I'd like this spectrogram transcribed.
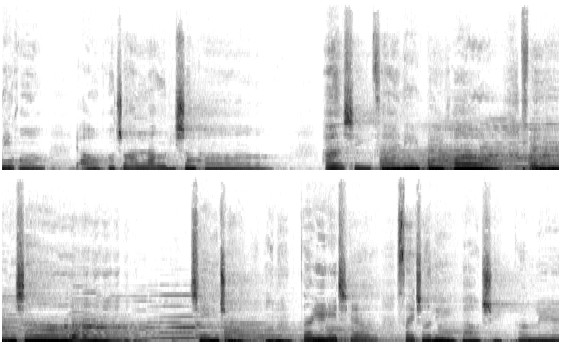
咛我，要我抓牢你身旁，安心在你背后飞翔。记住我们的一切，随着你老去的脸，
